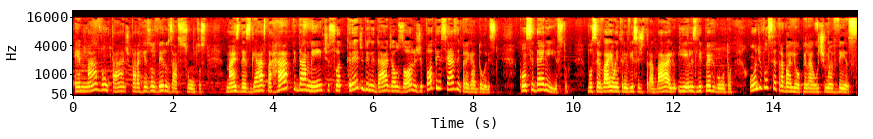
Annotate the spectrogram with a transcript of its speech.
é má vontade para resolver os assuntos, mas desgasta rapidamente sua credibilidade aos olhos de potenciais empregadores. Considere isto. Você vai a uma entrevista de trabalho e eles lhe perguntam: onde você trabalhou pela última vez?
